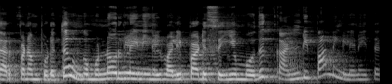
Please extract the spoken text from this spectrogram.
தர்ப்பணம் கொடுத்து உங்கள் முன்னோர்களை நீங்கள் வழிபாடு செய்யும்போது கண்டிப்பாக நீங்கள் நினைத்த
